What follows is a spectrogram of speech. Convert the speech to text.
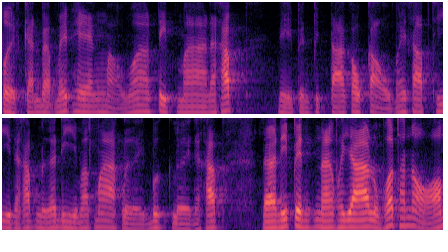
เปิดกันแบบไม่แพงเหมาว่าติดมานะครับนี่เป็นปิดตาเก่าๆไม่ทราบที่นะครับ เนื้อดีมากๆเลยบึกเลยนะครับ และอันนี้เป็นนางพญาหลวงพ่อถนอม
